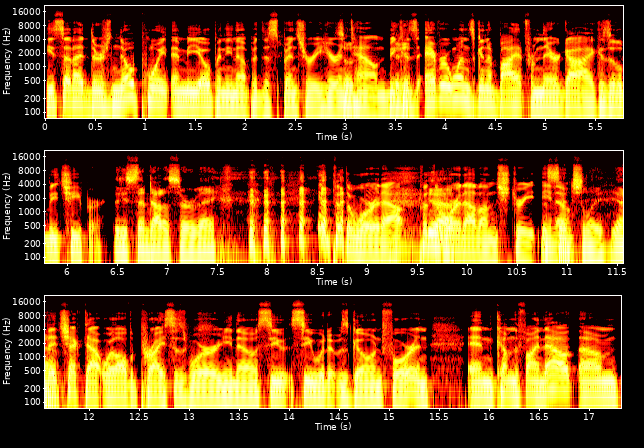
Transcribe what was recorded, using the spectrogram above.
He said, I, There's no point in me opening up a dispensary here So in town did he- because everyone's going to buy it from their guy because it'll be cheaper. Did he send out a survey? Yeah, put the word out, put Yeah. the word out on the street, you know. Essentially, yeah. They checked out what all the prices were, you know, see see what it was going for, and and come to find out, um,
